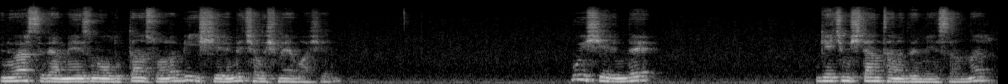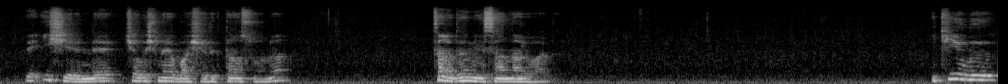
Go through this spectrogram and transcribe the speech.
üniversiteden mezun olduktan sonra bir iş yerinde çalışmaya başladım. Bu iş yerinde geçmişten tanıdığım insanlar ve iş yerinde çalışmaya başladıktan sonra tanıdığım insanlar vardı. İki yılı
